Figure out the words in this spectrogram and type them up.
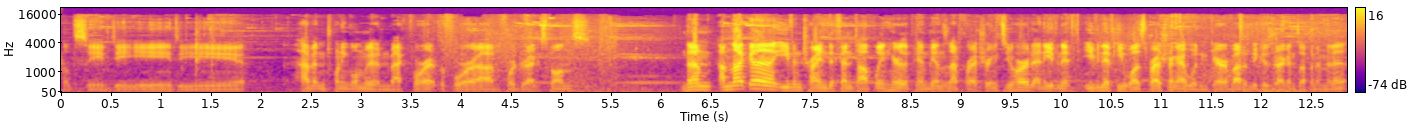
Let's see, DE, DE have it in 20 gold. I'm going back for it before uh, before drag spawns. Then I'm I'm not gonna even try and defend top lane here. The Pantheon's not pressuring too hard, and even if even if he was pressuring, I wouldn't care about it because Dragon's up in a minute,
